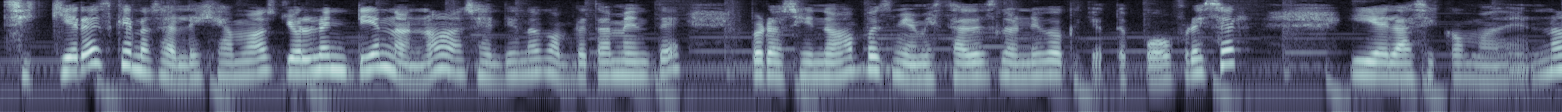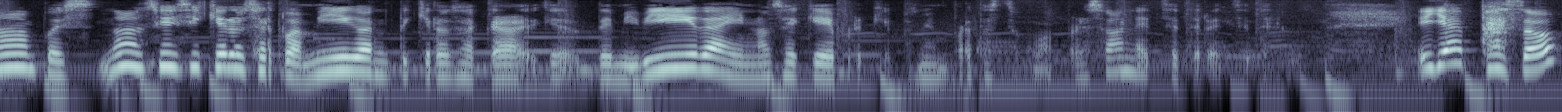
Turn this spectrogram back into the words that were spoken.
si quieres que nos alejemos, yo lo entiendo, ¿no? O sea, entiendo completamente, pero si no, pues mi amistad es lo único que yo te puedo ofrecer. Y él así como de, no, pues no, sí, sí quiero ser tu amiga, no te quiero sacar de mi vida y no sé qué, porque pues me importas tú como persona, etcétera, etcétera. Y ya pasó.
